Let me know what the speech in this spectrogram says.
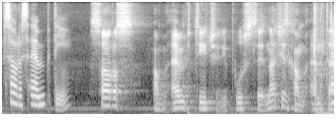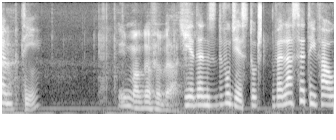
source empty, Source, mam empty, czyli pusty. Naciskam Enter. Empty, i mogę wybrać. 1 z 20, velocity V,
